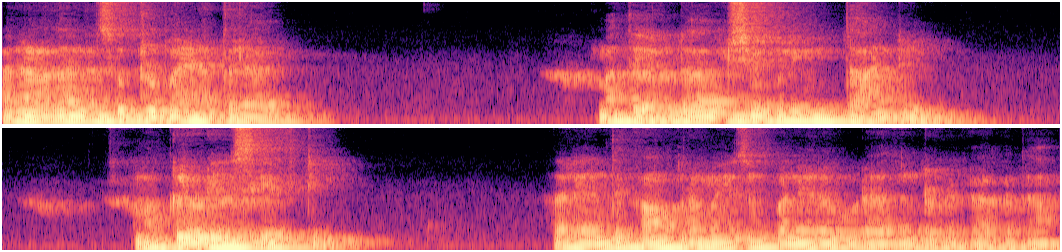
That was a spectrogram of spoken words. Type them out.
அதனால தான் இந்த சுற்றுப்பயணத்தில் மற்ற எல்லா விஷயங்களையும் தாண்டி மக்களுடைய சேஃப்டி அதில் எந்த காம்ப்ரமைஸும் பண்ணிடக்கூடாதுன்றதுக்காக தான்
